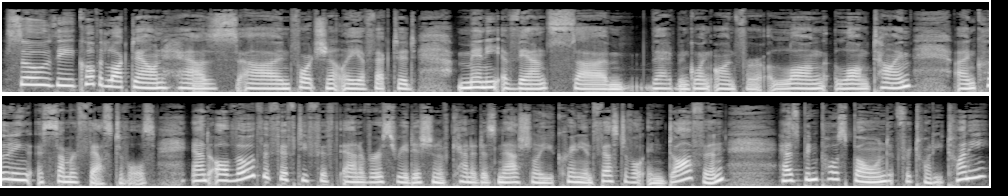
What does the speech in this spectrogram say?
So the COVID lockdown has uh, unfortunately affected many events um, that have been going on for a long, long time, uh, including summer festivals. And although the 55th anniversary edition of Canada's National Ukrainian Festival in Dauphin has been postponed for 2020,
